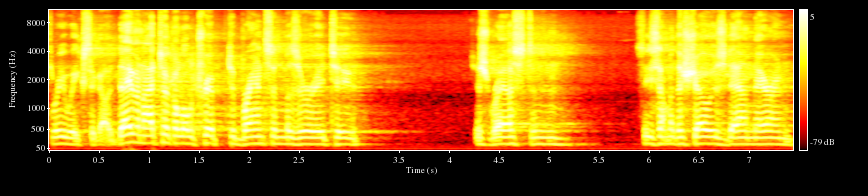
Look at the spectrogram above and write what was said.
three weeks ago. Dave and I took a little trip to Branson, Missouri to just rest and see some of the shows down there. And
